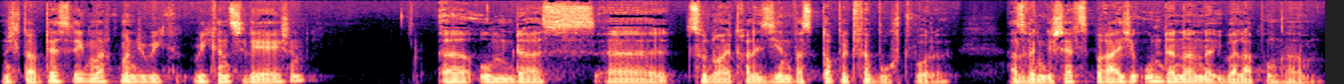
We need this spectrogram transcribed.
Und ich glaube, deswegen macht man die Re Reconciliation, äh, um das äh, zu neutralisieren, was doppelt verbucht wurde. Also wenn Geschäftsbereiche untereinander Überlappung haben.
